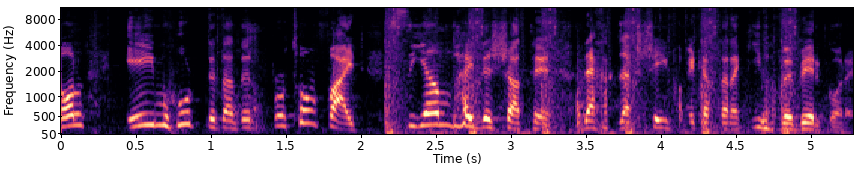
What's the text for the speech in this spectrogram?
দল। এই মুহূর্তে তাদের প্রথম ফাইট সিয়াম ভাইদের সাথে। দেখা যাক সেই ফাইটটা তারা কীভাবে বের করে।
